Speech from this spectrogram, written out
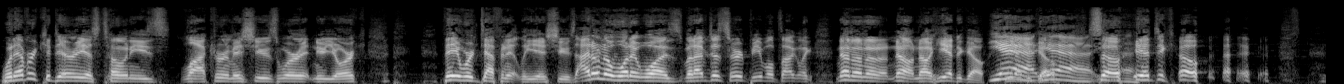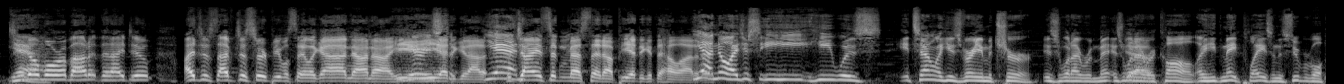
whatever Kadarius Toney's locker room issues were at New York, they were definitely issues. I don't know what it was, but I've just heard people talk like, no, no, no, no, no, no, he had to go. He had Yeah, to go. yeah, So yeah. he had to go. do Yeah. you know more about it than I do? I just, I've just heard people say like, ah, no, no, he, he had to get out of it. yeah. The Giants didn't mess that up. He had to get the hell out of Yeah, it. Yeah no, I just he he was. It sounded like he was very immature. Is what I rem- is what I recall. Like he made plays in the Super Bowl.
